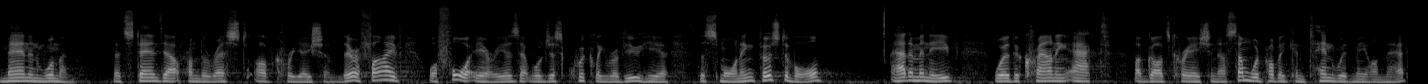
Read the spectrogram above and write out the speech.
man and woman that stands out from the rest of creation. There are five or four areas that we'll just quickly review here this morning. First of all, Adam and Eve were the crowning act of God's creation. Now, some would probably contend with me on that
